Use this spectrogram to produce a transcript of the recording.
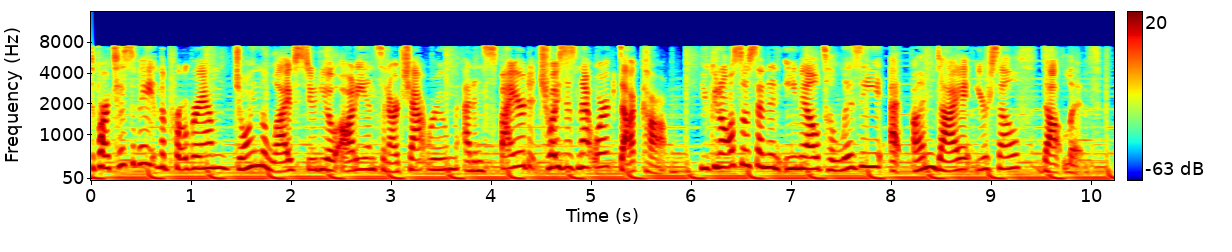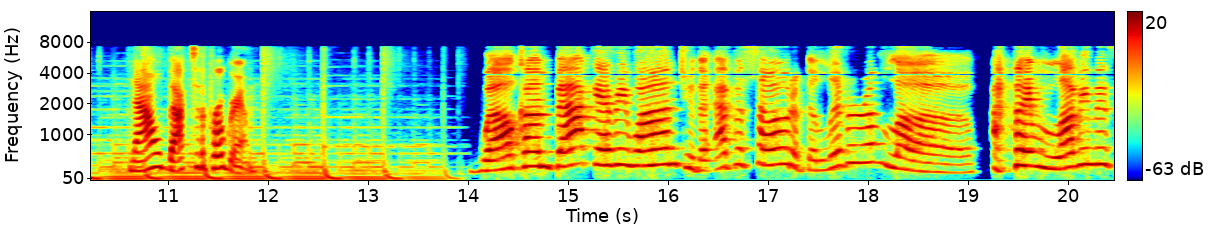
To participate in the program, join the live studio audience in our chat room at inspiredchoicesnetwork.com. You can also send an email to lizzie at undietyourself.live. Now, back to the program. Welcome back, everyone, to the episode of the Liver of Love. I'm loving this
